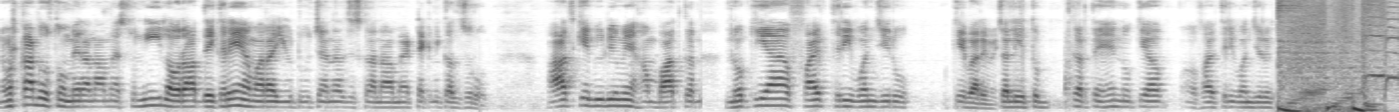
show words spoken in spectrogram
नमस्कार दोस्तों, मेरा नाम है सुनील और आप देख रहे हैं हमारा यूट्यूब चैनल जिसका नाम है टेक्निकल स्रोत आज के वीडियो में हम बात कर नोकिया 5310 के बारे में। चलिए तो बात करते हैं नोकिया 5310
